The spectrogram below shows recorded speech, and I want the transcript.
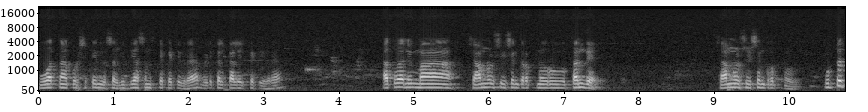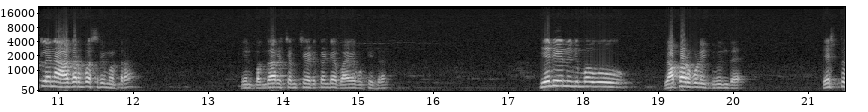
ಮೂವತ್ತ್ನಾಲ್ಕು ವರ್ಷಕ್ಕೆ ನೀವು ಸ ವಿದ್ಯಾಸಂಸ್ಥೆ ಕಟ್ಟಿದ್ರೆ, ಮೆಡಿಕಲ್ ಕಾಲೇಜ್ ಕಟ್ಟಿದ್ರೆ? ಅಥವಾ ನಿಮ್ಮ ಶಾಮನೂರು ಶ್ರೀಶಂಕರಪ್ಪನವರು ತಂದೆ? ಶಾಮನೂರು ಶ್ರೀಶಂಕರಪ್ಪನವರು. ಹುಟ್ಟುತ್ತಲೇ ಆಗರ್ಭ ಶ್ರೀಮಂತ್ರ. ಏನು ಬಂಗಾರ ಚಮಚೆ ಹಿಡ್ಕೊಂಡೇ ಬಾಯಾಗ ಹುಟ್ಟಿದ್ರ ಏನೇನು ನಿಮ್ಮವು ವ್ಯಾಪಾರಗಳಿದ್ವು ಹಿಂದೆ? ಎಷ್ಟು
